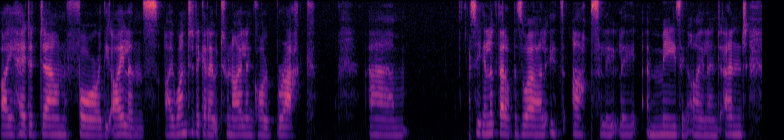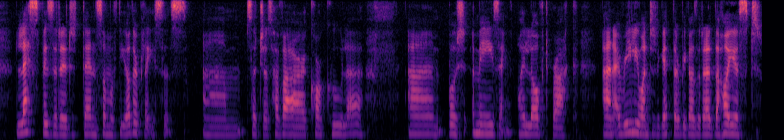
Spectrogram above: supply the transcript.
I headed down for the islands. I wanted to get out to an island called Brac. Um, so you can look that up as well. It's absolutely amazing island and less visited than some of the other places, um, such as Hvar, Korčula, um, but amazing. I loved Brac and I really wanted to get there because it had the highest,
